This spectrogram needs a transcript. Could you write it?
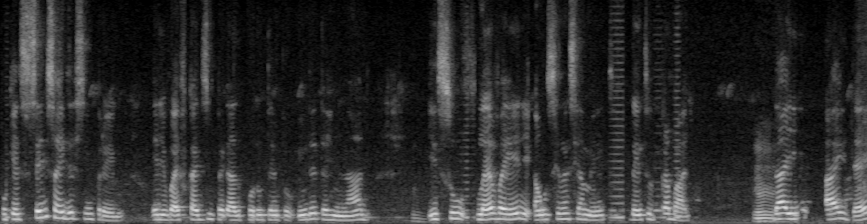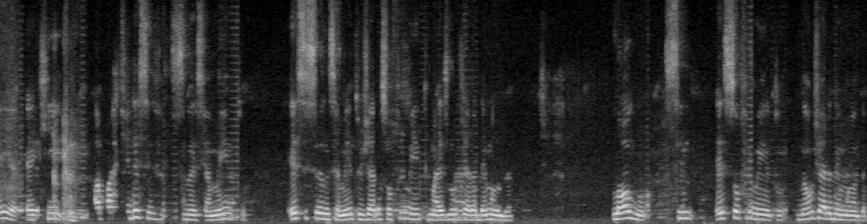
porque se ele sair desse emprego ele vai ficar desempregado por um tempo indeterminado isso leva ele a um silenciamento dentro do trabalho hum. daí a ideia é que a partir desse silenciamento esse silenciamento gera sofrimento, mas não gera demanda. Logo, se esse sofrimento não gera demanda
